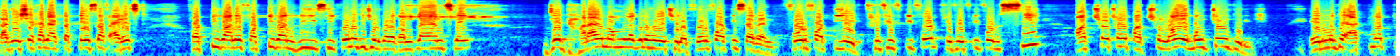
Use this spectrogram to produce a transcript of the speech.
কাজে সেখানে একটা প্লেস অফ অ্যারেস্ট ফর্টি ওয়ানে ফর্টি ওয়ান বিসি কোনো কিছুর কোনো কমপ্লায়েন্স নেই। যে ধারায় মামলাগুলো হয়েছিল four forty seven four forty eight three fifty four three fifty four C পাঁচশো ছয়, পাঁচশো নয় এবং চৌত্রিশ। এর মধ্যে একমাত্র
